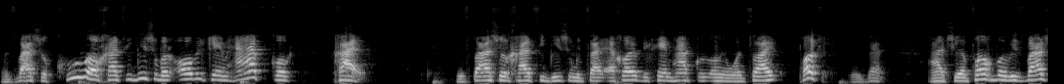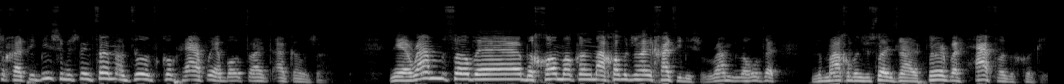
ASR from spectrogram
The special kulo chatzi bishul, but all became half cooked chayiv. The special chatzi bishul mitzad echor became half cooked only one side. Potter, exempt. Until it's cooked halfway on both sides. Near Ram Sober, Bechom Mokol Machom Josai Chatzi Bishul. Ram the whole set. The Josai is not a third, but half of the cooking.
